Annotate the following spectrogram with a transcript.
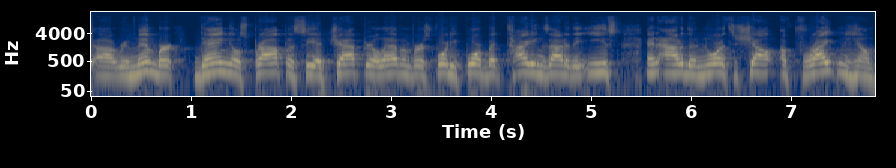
uh, remember Daniel's prophecy at chapter 11, verse 44 But tidings out of the east and out of the north shall affrighten him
